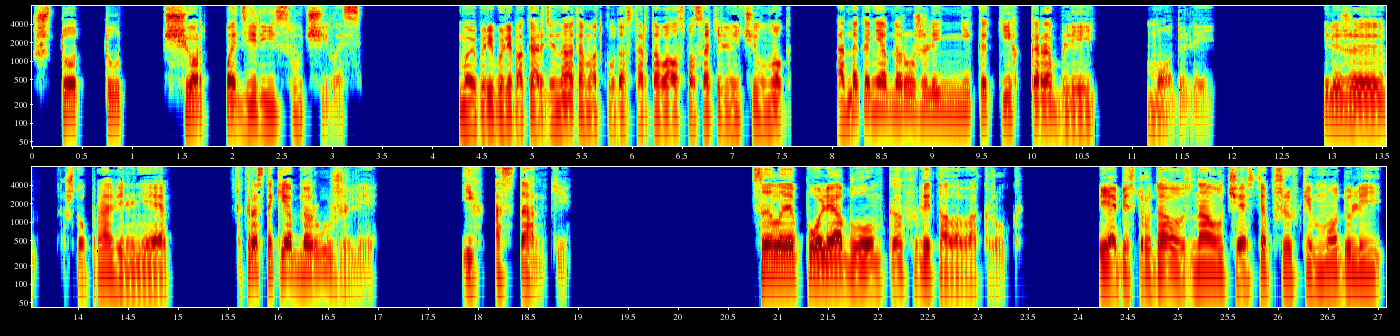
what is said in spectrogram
Что тут, черт подери, случилось? Мы прибыли по координатам, откуда стартовал спасательный челнок, однако не обнаружили никаких кораблей, модулей. Или же, что правильнее, как раз-таки обнаружили их останки. Целое поле обломков летало вокруг. Я без труда узнал часть обшивки модулей,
